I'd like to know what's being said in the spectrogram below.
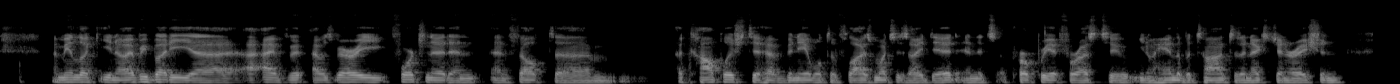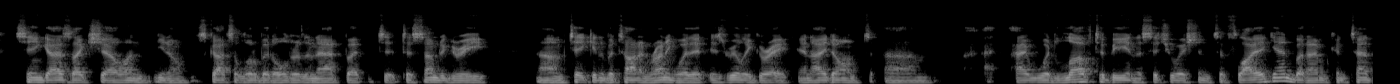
I mean, look, you know, everybody. Uh, I, I've, I was very fortunate and and felt um, accomplished to have been able to fly as much as I did, and it's appropriate for us to you know hand the baton to the next generation. Seeing guys like Kjell and you know Scott's a little bit older than that, but to, to some degree, um, taking the baton and running with it is really great. And I don't. Um, I, would love to be in the situation to fly again, but I'm content.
